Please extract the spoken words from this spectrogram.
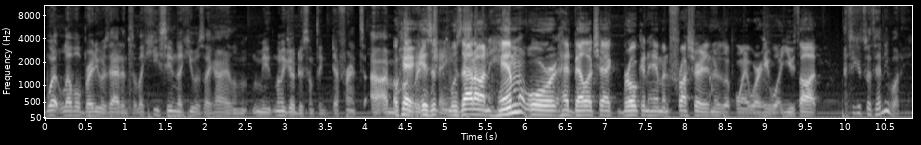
what level Brady was at until like he seemed like he was like, all right, let me let me go do something different. I- I'm Okay, is it change." was that on him or had Belichick broken him and frustrated him to the point where he what you thought I think it's with anybody.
